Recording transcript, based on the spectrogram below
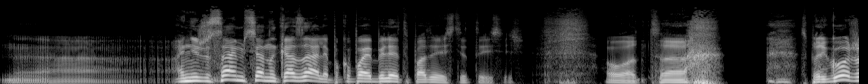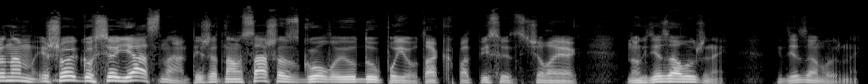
они же сами себя наказали, покупая билеты по 200 тысяч. Вот. С Пригожиным и Шойгу все ясно, пишет нам Саша с голую дупою. Так подписывается человек. Но где Залужный? Где Залужный?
